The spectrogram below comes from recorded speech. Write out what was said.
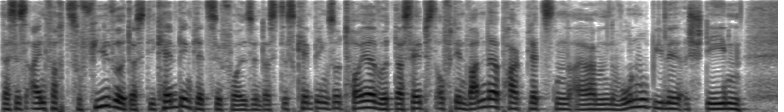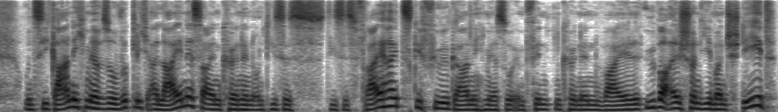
dass es einfach zu viel wird, dass die Campingplätze voll sind, dass das Camping so teuer wird, dass selbst auf den Wanderparkplätzen ähm, Wohnmobile stehen und sie gar nicht mehr so wirklich alleine sein können und dieses, dieses Freiheitsgefühl gar nicht mehr so empfinden können, weil überall schon jemand steht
